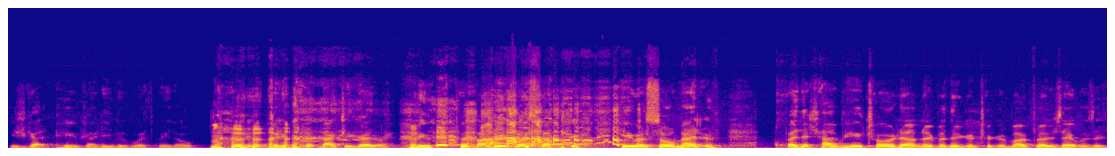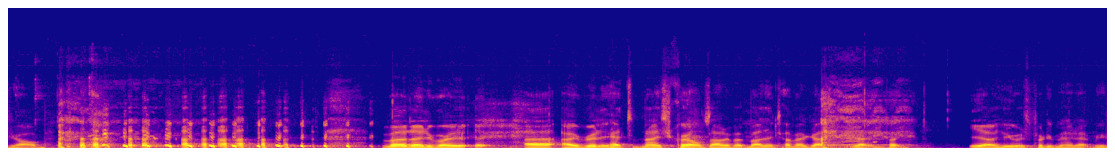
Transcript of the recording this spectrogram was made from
He's got, he got even with me, though. When he, when he put it back together. He put my up, he was so mad. By the time he tore down everything and took in my place, it was a job. But anyway, uh, I really had some nice curls out of it by the time I got that. But yeah, he was pretty mad at me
